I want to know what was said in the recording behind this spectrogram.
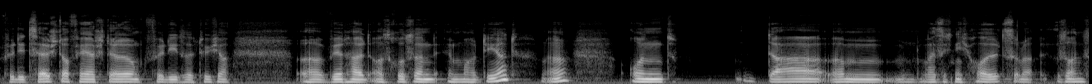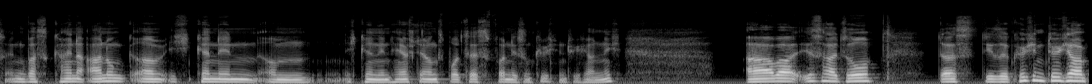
für die Zellstoffherstellung, für diese Tücher, äh, wird halt aus Russland importiert. Ne? Und da, ähm, weiß ich nicht, Holz oder sonst irgendwas, keine Ahnung. Ähm, ich kenne den, ähm, ich kenne den Herstellungsprozess von diesen Küchentüchern nicht. Aber ist halt so, dass diese Küchentücher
